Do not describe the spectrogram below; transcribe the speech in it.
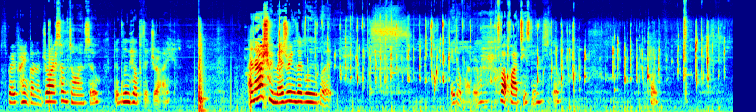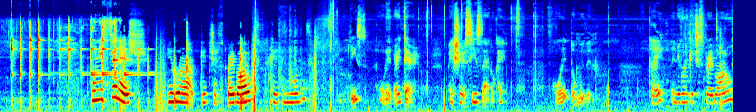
spray paint gonna dry sometimes, so the glue helps it dry. I know I should be measuring the glue, but it don't matter. It's about five teaspoons, so. Okay. When you finish, you're gonna get your spray bottle. Okay, can you hold this? Please hold it right there. Make sure it sees that, okay? Hold it, don't move it. Okay, then you're gonna get your spray bottle.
